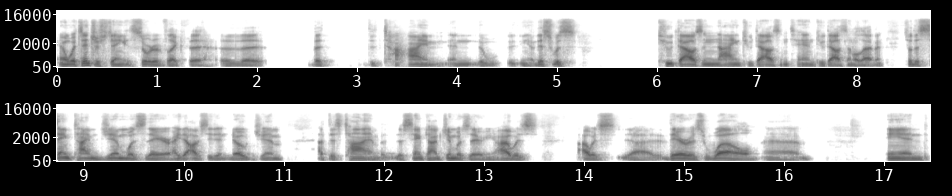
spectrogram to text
and what's interesting is sort of like the the the the time and the you know this was 2009 2010 2011 so the same time jim was there i obviously didn't know jim at this time but the same time jim was there you know i was i was uh, there as well um, and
